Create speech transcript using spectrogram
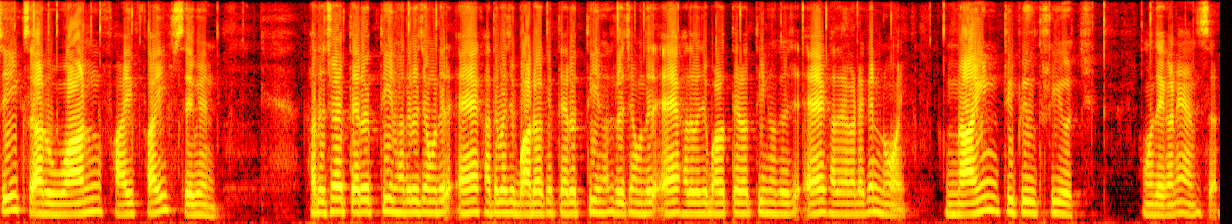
সিক্স আর ওয়ান ফাইভ ফাইভ সেভেন হাতে ছয় তেরো তিন, হাতে রয়েছে আমাদের এক, হাতে রয়েছে বারো একে তেরো তিন, হাতে রয়েছে আমাদের এক, হাতে রয়েছে বারো তেরো তিন, হাতে রয়েছে এক, হাতে একে নয়। নাইন ট্রিপল থ্রি হচ্ছে আমাদের এখানে answer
